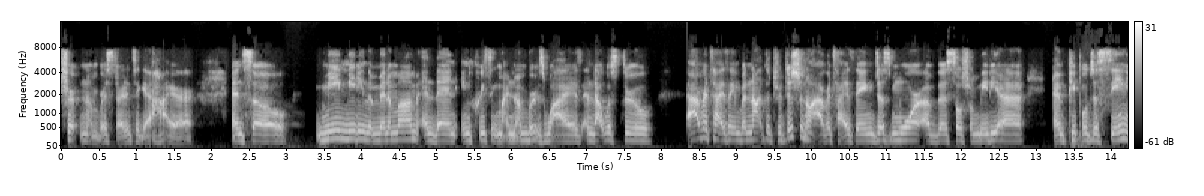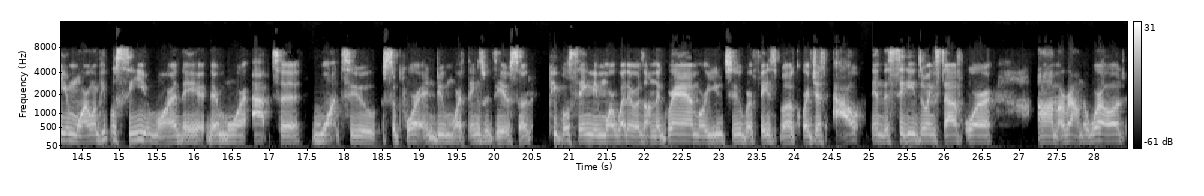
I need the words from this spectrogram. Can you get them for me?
trip numbers started to get higher. And so, me meeting the minimum and then increasing my numbers wise, and that was through advertising, but not the traditional advertising, just more of the social media and people just seeing you more. When people see you more they they're more apt to want to support and do more things with you. So people seeing me more whether it was on the gram or youtube or facebook or just out in the city doing stuff or um, around the world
